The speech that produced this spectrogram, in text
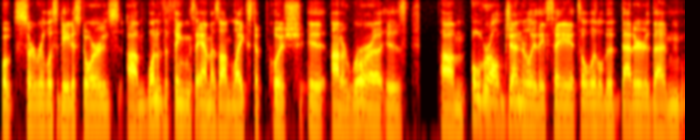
quote serverless data stores. Um, one of the things Amazon likes to push it on Aurora is um, overall, generally, they say it's a little bit better than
